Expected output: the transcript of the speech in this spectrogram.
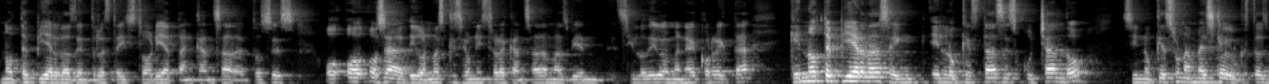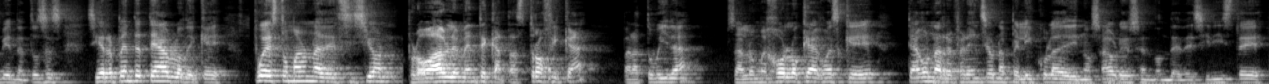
no te pierdas dentro de esta historia tan cansada. Entonces, o, o, sea, digo, no es que sea una historia cansada, más bien, si lo digo de manera correcta, que no te pierdas en, en lo que estás escuchando, sino que es una mezcla de lo que estás viendo. Entonces, si de repente te hablo de que puedes tomar una decisión probablemente catastrófica para tu vida, o sea, a lo mejor lo que hago es que te hago una referencia a una película de dinosaurios en donde decidiste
